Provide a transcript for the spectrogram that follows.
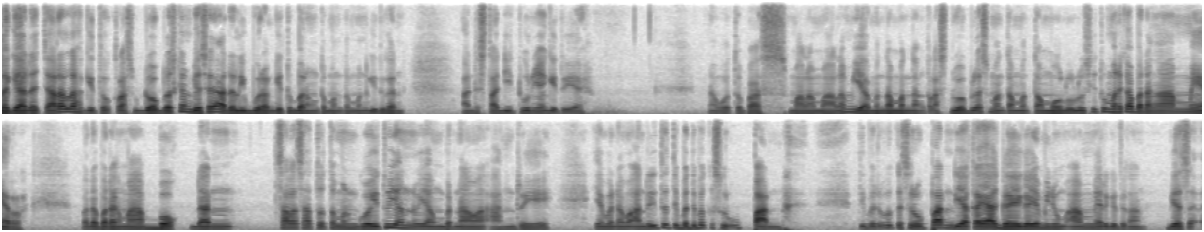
lagi ada cara lah gitu kelas 12 kan biasanya ada liburan gitu bareng teman-teman gitu kan ada study tournya gitu ya Nah waktu pas malam-malam ya mentang-mentang kelas 12 mentang-mentang mau lulus itu mereka pada ngamer pada pada mabok. Dan salah satu teman gue itu yang yang bernama Andre yang bernama Andre itu tiba-tiba kesurupan. Tiba-tiba kesurupan dia kayak gaya-gaya minum amer gitu kan. Biasa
